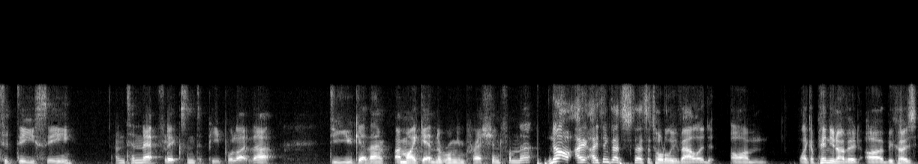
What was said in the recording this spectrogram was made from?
to DC and to Netflix and to people like that. Do you get that? Am I getting the wrong impression from that? No, I, I think that's that's a totally valid um like opinion of it uh, because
